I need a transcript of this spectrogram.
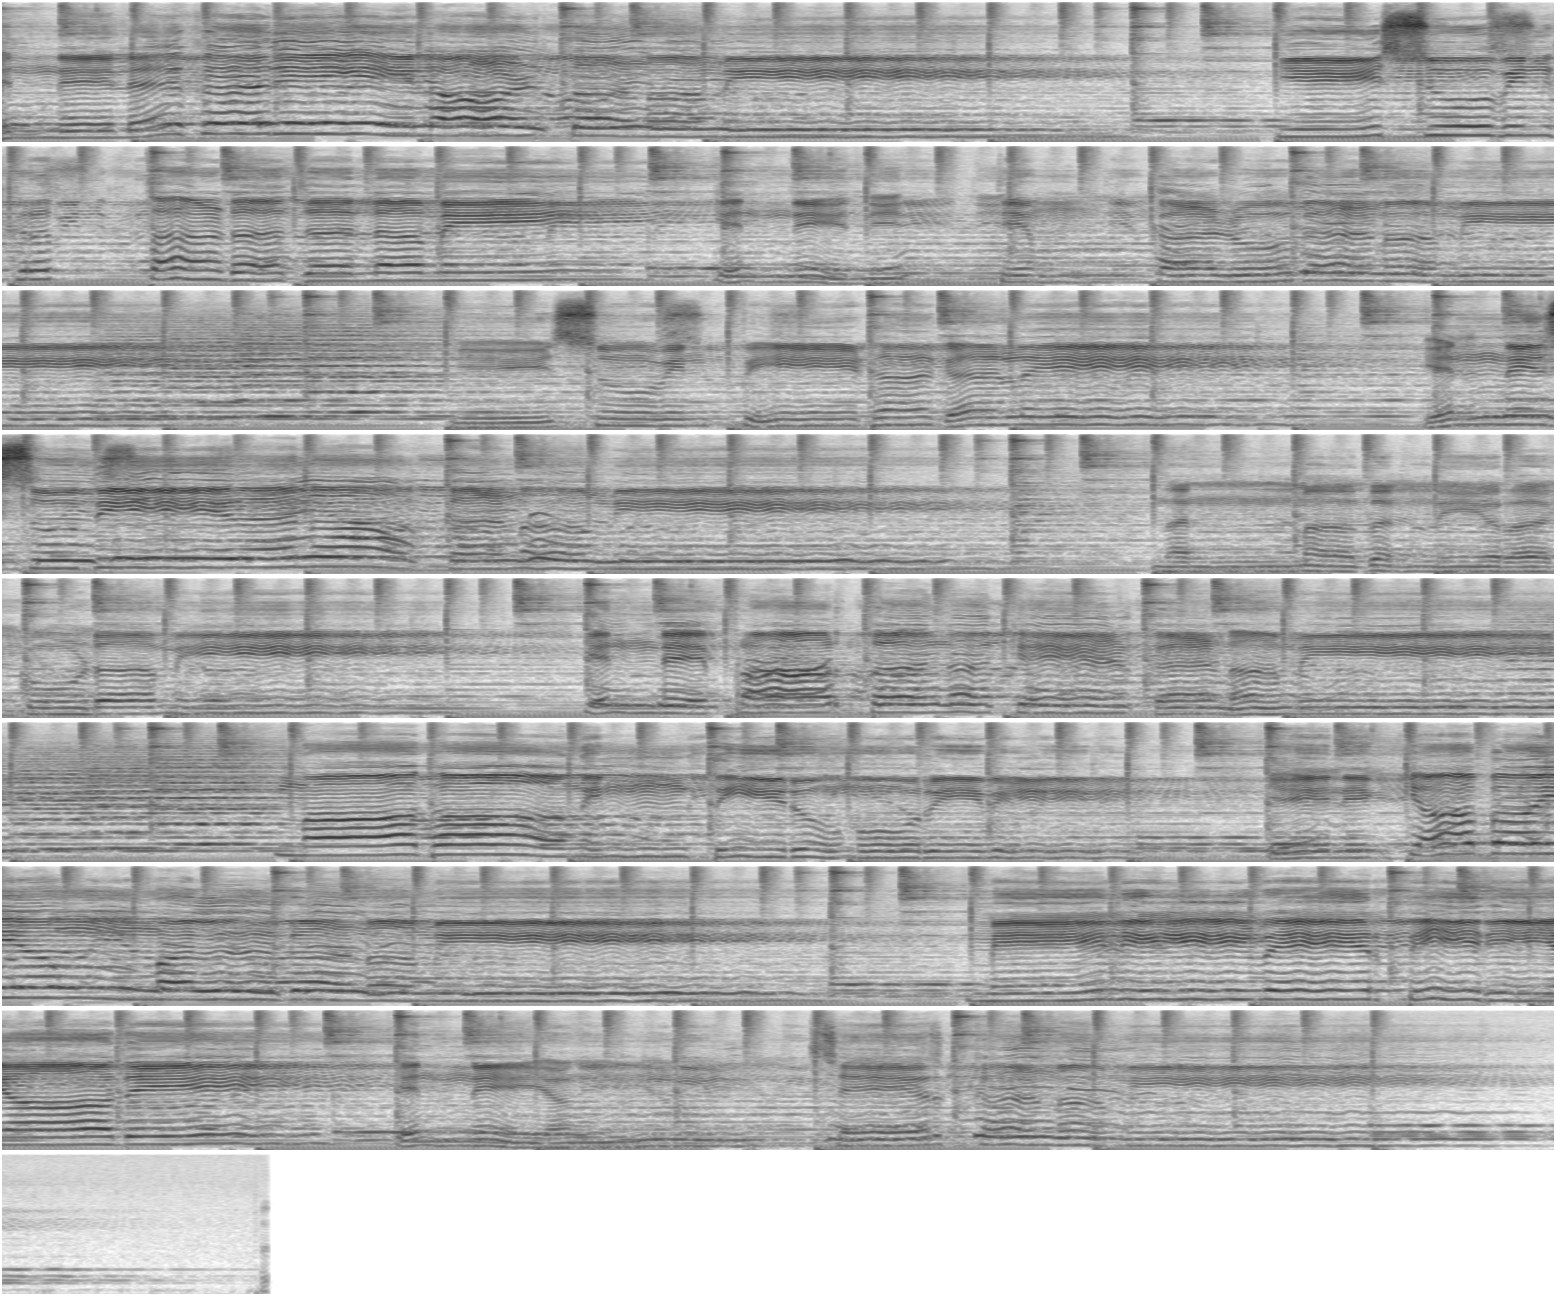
എന്നെ ലഹരിയിലാഴ്ത്തണമേ യേശുവിൻ ഹൃത്തടജലമേ എന്നെ നിത്യം കഴുകണമേ. യേശുവിൻ പീഠകളെ എന്നെ സുധീരനാക്കണമേ നിറകുടമേ എന്റെ പ്രാർത്ഥന കേൾക്കണമേ. നാഥ നിൻ തിരുമുറിവിൽ എനിക്കഭയം നൽകണമേ.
